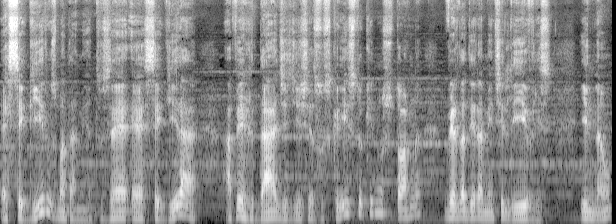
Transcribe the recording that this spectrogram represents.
é seguir os mandamentos, é, é seguir a, a verdade de Jesus Cristo que nos torna verdadeiramente livres e não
